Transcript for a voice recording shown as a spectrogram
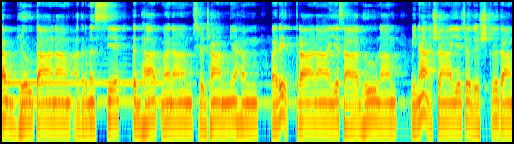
अभ्युतानाम् अधर्मस्य तदात्मनां सृजाम्यहं परित्राणाय साधूनां विनाशाय च दुष्कृतां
